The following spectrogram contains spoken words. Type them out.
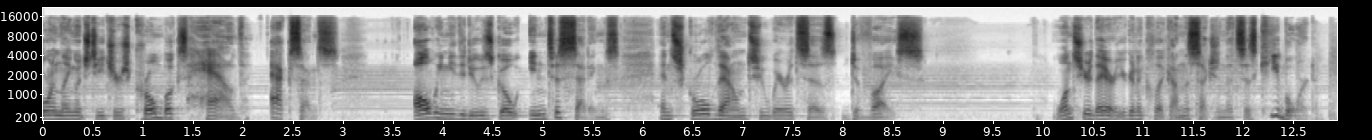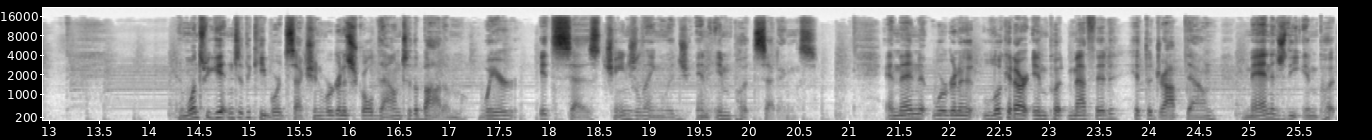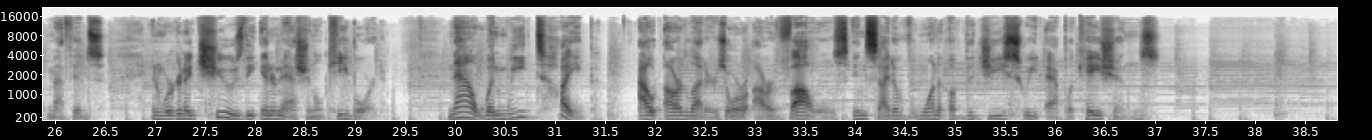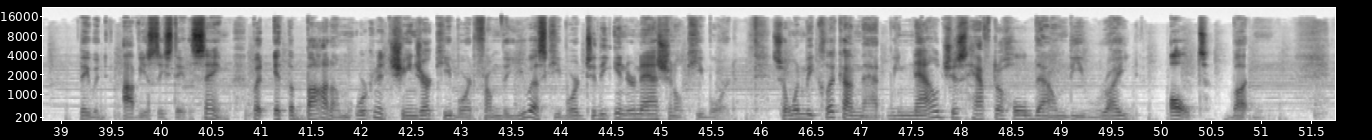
foreign language teachers, Chromebooks have accents. All we need to do is go into settings and scroll down to where it says device. Once you're there, you're going to click on the section that says keyboard. And once we get into the keyboard section, we're going to scroll down to the bottom where it says change language and input settings. And then we're going to look at our input method, hit the drop down, manage the input methods, and we're going to choose the international keyboard. Now, when we type out our letters or our vowels inside of one of the G Suite applications, they would obviously stay the same. But at the bottom, we're going to change our keyboard from the US keyboard to the international keyboard. So when we click on that, we now just have to hold down the right Alt button.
